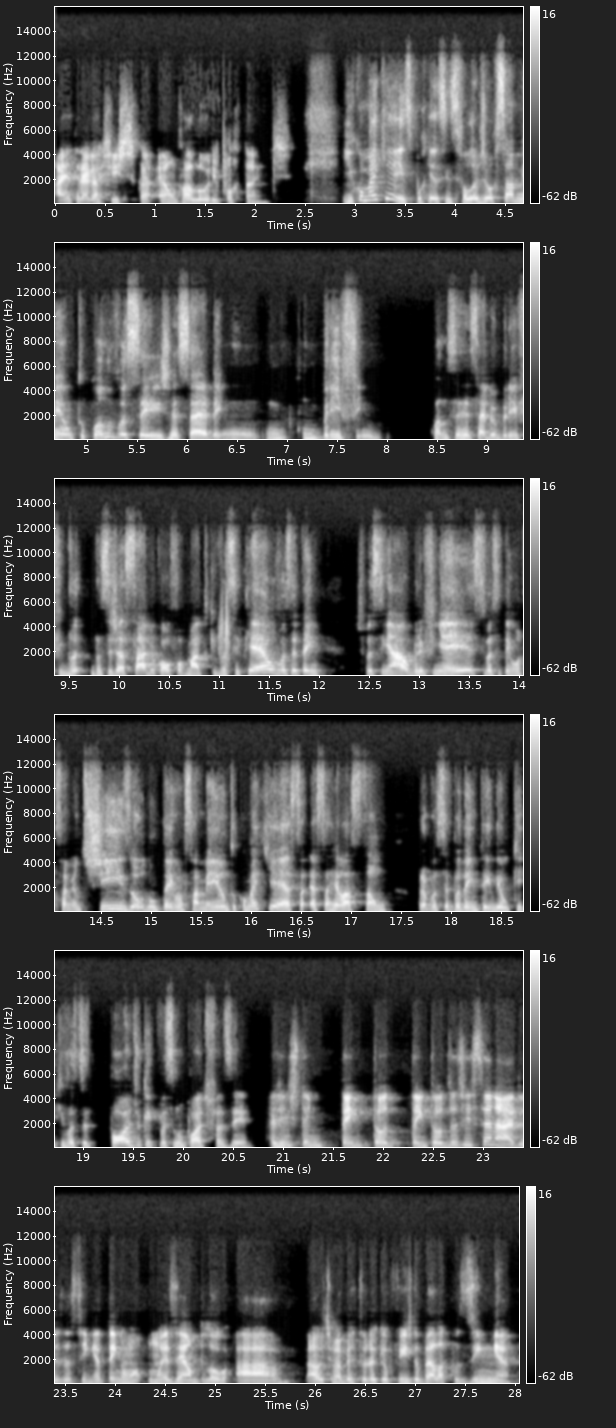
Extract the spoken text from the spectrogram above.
a entrega artística é um valor importante. E como é que é isso? Porque assim, você falou de orçamento. Quando vocês recebem um, um, um briefing, quando você recebe o briefing, você já sabe qual o formato que você quer ou você tem, tipo assim, ah, o briefing é esse, você tem um orçamento X ou não tem orçamento? Como é que é essa, essa relação para você poder entender o que, que você pode e o que, que você não pode fazer? A gente tem, tem, to, tem todos esses cenários, assim. Eu tenho um, um exemplo, a, a última abertura que eu fiz do Bela Cozinha,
